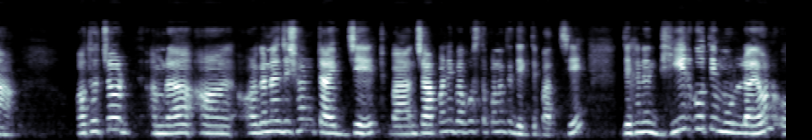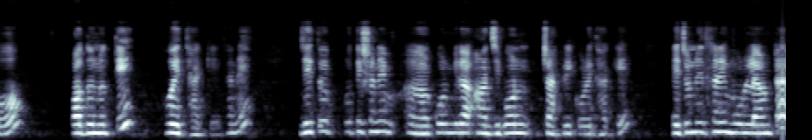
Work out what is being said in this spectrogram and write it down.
না। অথচ আমরা অর্গানাইজেশন টাইপ জেট বা জাপানি ব্যবস্থাপনাতে দেখতে পাচ্ছি, যেখানে ধীর গতি মূল্যায়ন ও পদোন্নতি হয়ে থাকে। এখানে যেহেতু প্রতিষ্ঠানে কর্মীরা আজীবন চাকরি করে থাকে এই জন্য এখানে মূল্যায়নটা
